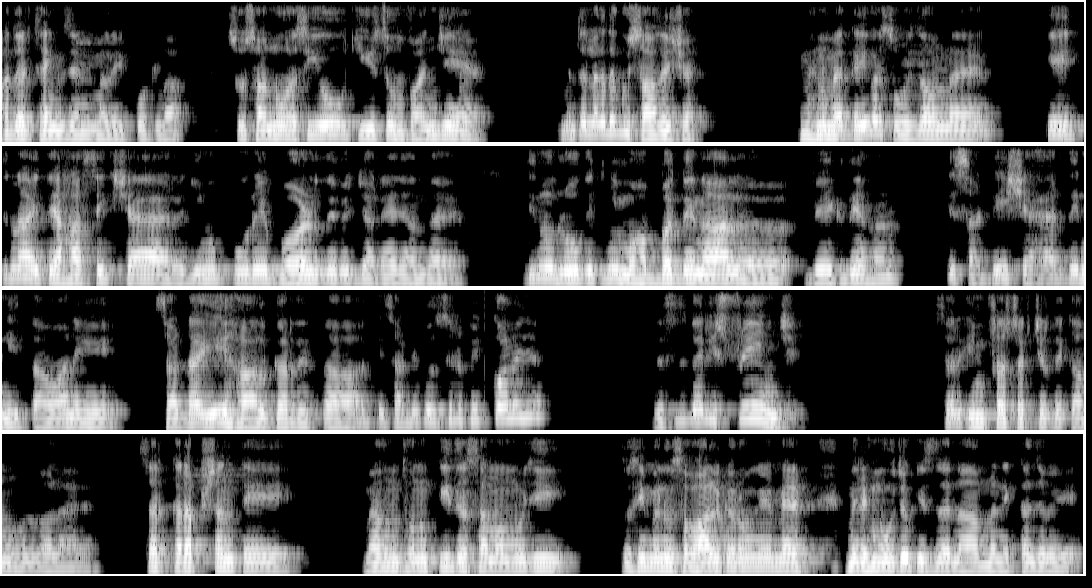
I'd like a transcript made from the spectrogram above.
other things in Malerkotla so ਸਾਨੂੰ ਅਸੀਂ ਉਹ ਚੀਜ਼ ਤੋਂ ਵਾਂਝੇ ਹਾਂ। ਮੈਨੂੰ ਤਾਂ ਲੱਗਦਾ ਕੋਈ ਸਾਜ਼ਿਸ਼ ਹੈ। ਮੈਨੂੰ ਮੈਂ ਕਈ ਵਾਰ ਸੋਚਦਾ ਹੁੰਦਾ ਹੈ ਕਿ ਇਤਨਾ ਇਤਿਹਾਸਿਕ ਸ਼ਹਿਰ ਜਿਹਨੂੰ ਪੂਰੇ ਵਰਲਡ ਦੇ ਵਿੱਚ ਜਾਣਿਆ ਜਾਂਦਾ ਹੈ ਜਿਹਨੂੰ ਲੋਕ ਇਤਨੀ ਮੁਹੱਬਤ ਦੇ ਨਾਲ ਵੇਖਦੇ ਹਨ ਕਿ ਸਾਡੇ ਸ਼ਹਿਰ ਦੇ ਨੇਤਾਵਾਂ ਨੇ ਸਾਡਾ ਇਹ ਹਾਲ ਕਰ ਦਿੱਤਾ ਕਿ ਸਾਡੇ ਕੋਲ ਸਿਰਫ ਇੱਕ ਕਾਲਜ ਹੈ। This is very strange sir infrastructure ਤੇ ਕੰਮ ਹੋਣ ਵਾਲਾ ਹੈ। ਸਰ ਕਰਪਸ਼ਨ ਤੇ ਮੈਂ ਹੁਣ ਤੁਹਾਨੂੰ ਕੀ ਦੱਸਾਂ ਮਾਮੂ ਜੀ? ਤੁਸੀਂ ਮੈਨੂੰ ਸਵਾਲ ਕਰੋਗੇ, ਮੈਂ, ਮੇਰੇ ਮੂੰਹ ਚੋਂ ਕਿਸੇ ਦਾ ਨਾਮ ਨਾ ਨਿਕਲ ਜਾਵੇ।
